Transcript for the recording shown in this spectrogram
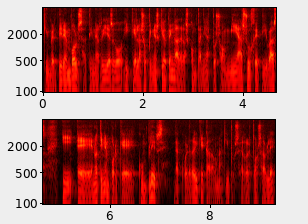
que invertir en bolsa tiene riesgo y que las opiniones que yo tenga de las compañías pues son mías, subjetivas y eh, no tienen por qué cumplirse, ¿de acuerdo? Y que cada uno aquí pues, es responsable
